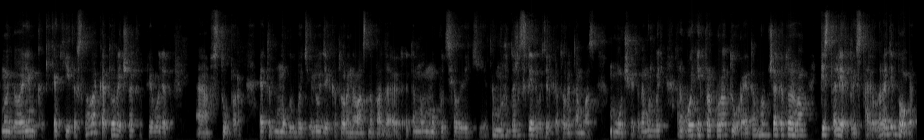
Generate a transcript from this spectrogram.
мы говорим какие-то слова, которые человека приводят в ступор. Это могут быть люди, которые на вас нападают, это могут быть силовики, это может даже следователь, который там вас мучает, это может быть работник прокуратуры, это может быть человек, который вам пистолет приставил, ради бога.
